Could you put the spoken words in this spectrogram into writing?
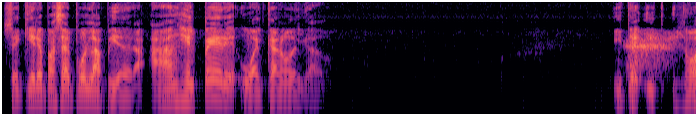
se quiere pasar por la piedra a Ángel Pérez o al Cano Delgado. Y te, no,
